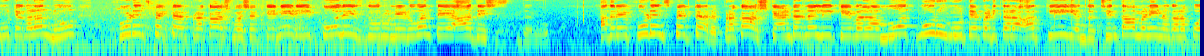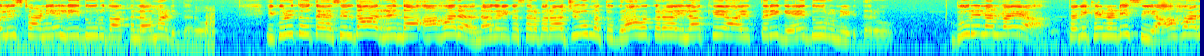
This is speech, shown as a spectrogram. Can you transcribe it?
ಮೂಟೆಗಳನ್ನು ಫುಡ್ ಇನ್ಸ್ಪೆಕ್ಟರ್ ಪ್ರಕಾಶ್ ವಶಕ್ಕೆ ನೀಡಿ ಪೊಲೀಸ್ ದೂರು ನೀಡುವಂತೆ ಆದೇಶಿಸಿದರು ಆದರೆ ಫುಡ್ ಇನ್ಸ್ಪೆಕ್ಟರ್ ಪ್ರಕಾಶ್ ಕ್ಯಾಂಟರ್ನಲ್ಲಿ ಕೇವಲ ಮೂವತ್ಮೂರು ಮೂಟೆ ಪಡಿತರ ಅಕ್ಕಿ ಎಂದು ಚಿಂತಾಮಣಿ ನಗರ ಪೊಲೀಸ್ ಠಾಣೆಯಲ್ಲಿ ದೂರು ದಾಖಲ ಮಾಡಿದ್ದರು. ಈ ಕುರಿತು ತಹಸೀಲ್ದಾರ್ರಿಂದ ಆಹಾರ, ನಾಗರಿಕ ಸರಬರಾಜು ಮತ್ತು ಗ್ರಾಹಕರ ಇಲಾಖೆಯ ಆಯುಕ್ತರಿಗೆ ದೂರು ನೀಡಿದ್ದರು. ದೂರಿನನ್ವಯ. ತನಿಖೆ ನಡೆಸಿ ಆಹಾರ,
